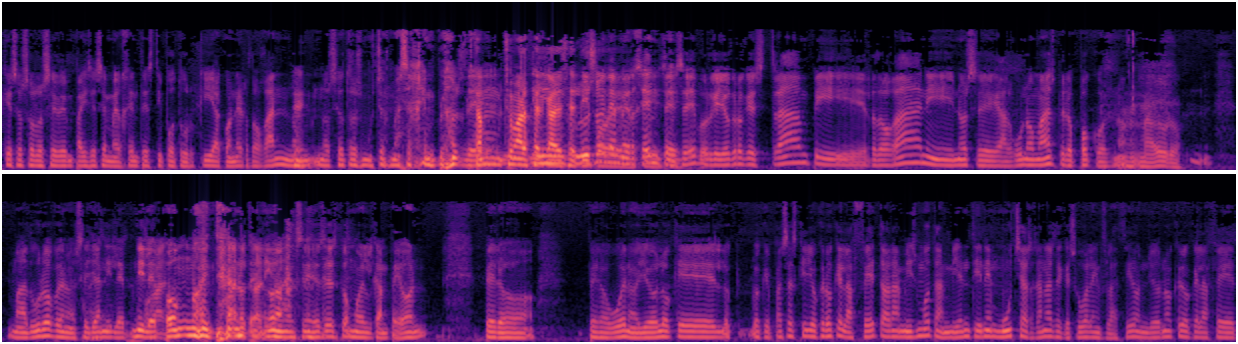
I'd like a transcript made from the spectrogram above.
que eso solo se ve en países emergentes tipo Turquía con Erdogan. No, sé otros muchos más ejemplos de. Están mucho más cerca de ese tipo. Incluso en emergentes, ¿eh? porque yo creo que es Trump y Erdogan y no sé, alguno más, pero pocos, ¿no? Maduro. Maduro, pero no sé, ya ni le, ni le pongo y tal. ese es como el campeón. Pero pero bueno, yo lo que, lo, que pasa es que yo creo que la FED ahora mismo también tiene muchas ganas de que suba la inflación. Yo no creo que la FED,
